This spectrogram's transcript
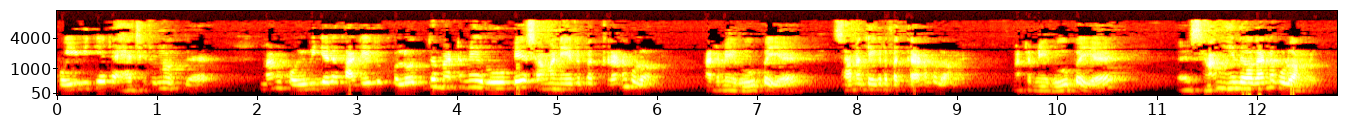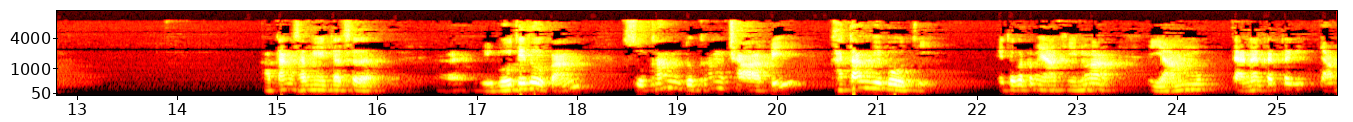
කොයි විදියට හැසිරුණොත්ද මම කොයි විදියට කටයුතු කළොත්ද මට මේ රූපේ සමනීයටපත් කරන්න පුළුවන්. මට මේ රූපය සමතේකටපත් කරන්න පුළුවන්. මට මේ රූපය සංහිඳව ගන්න පුළුවන්. කතං සමේතස්ස විභූති රූපං සුඛං දුක්ඛං ඡාපි කතං විභූති. එතකොට මෙයා කියනවා යම් තැනකට යම්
